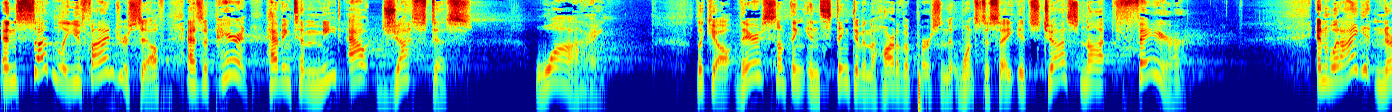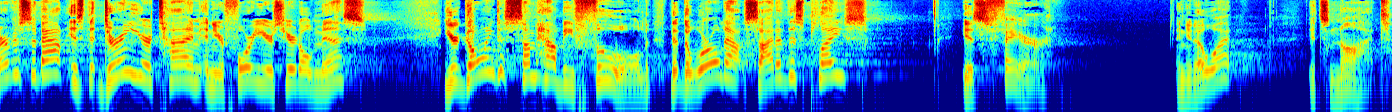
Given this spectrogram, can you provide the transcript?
And suddenly you find yourself, as a parent, having to mete out justice. Why? Look, y'all, there's something instinctive in the heart of a person that wants to say, it's just not fair. And what I get nervous about is that during your time in your four years here at Ole Miss, you're going to somehow be fooled that the world outside of this place is fair. And you know what? It's not.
